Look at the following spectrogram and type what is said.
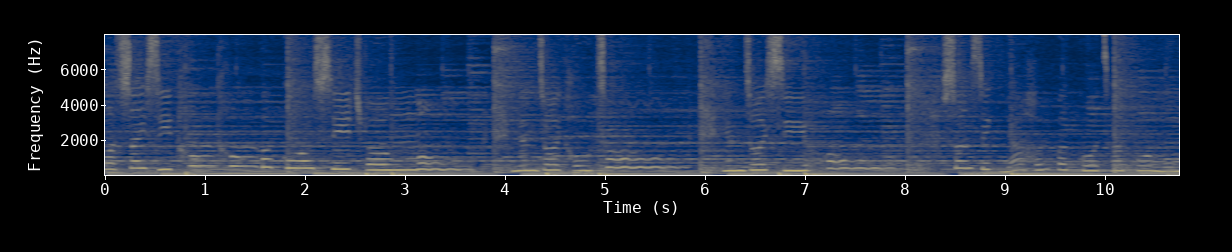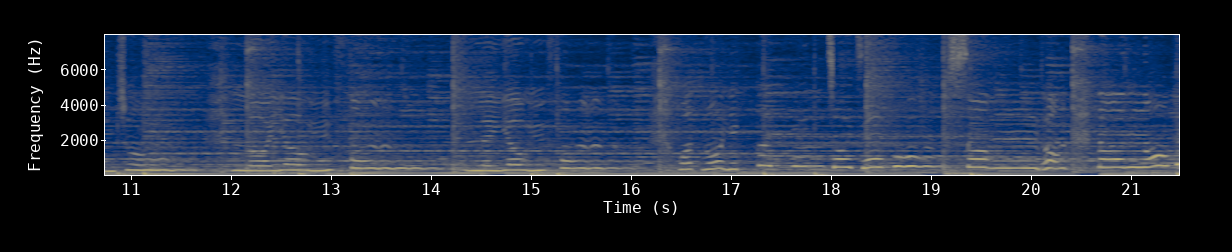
或世事通通不过是场梦。人在途中，人在时空，相识也许不过擦过梦中。来又如风，离又如风，或我亦不应再这般心痛。但我不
